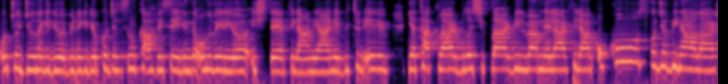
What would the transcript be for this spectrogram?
o çocuğuna gidiyor, öbürüne gidiyor, kocasının kahvesi elinde onu veriyor işte filan. Yani bütün ev, yataklar, bulaşıklar, bilmem neler filan. O koskoca binalar.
